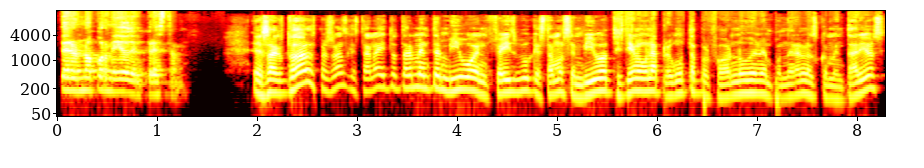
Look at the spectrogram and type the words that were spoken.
pero no por medio del préstamo. Exacto. Todas las personas que están ahí totalmente en vivo en Facebook, estamos en vivo. Si tienen alguna pregunta, por favor, no duden en poner en los comentarios.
